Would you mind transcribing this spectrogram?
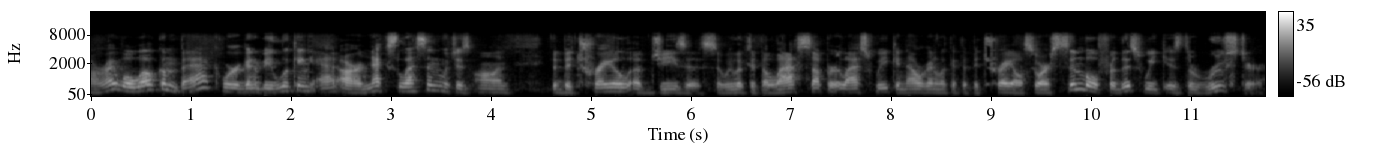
All right, well, welcome back. We're going to be looking at our next lesson, which is on the betrayal of Jesus. So we looked at the Last Supper last week, and now we're going to look at the betrayal. So our symbol for this week is the rooster.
